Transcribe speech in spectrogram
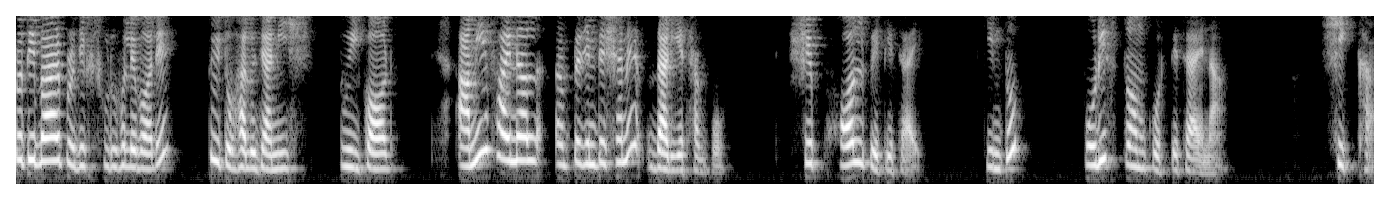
প্রতিবার প্রজেক্ট শুরু হলে বলে, তুই তো ভালো জানিস, তুই কর। আমি ফাইনাল প্রেজেন্টেশনে দাঁড়িয়ে থাকব। সে ফল পেতে চায়, কিন্তু পরিশ্রম করতে চায় না। শিক্ষা।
